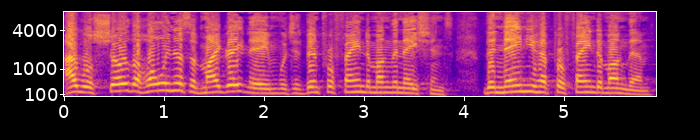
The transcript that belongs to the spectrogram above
I will show the holiness of my great name, which has been profaned among the nations, the name you have profaned among them.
